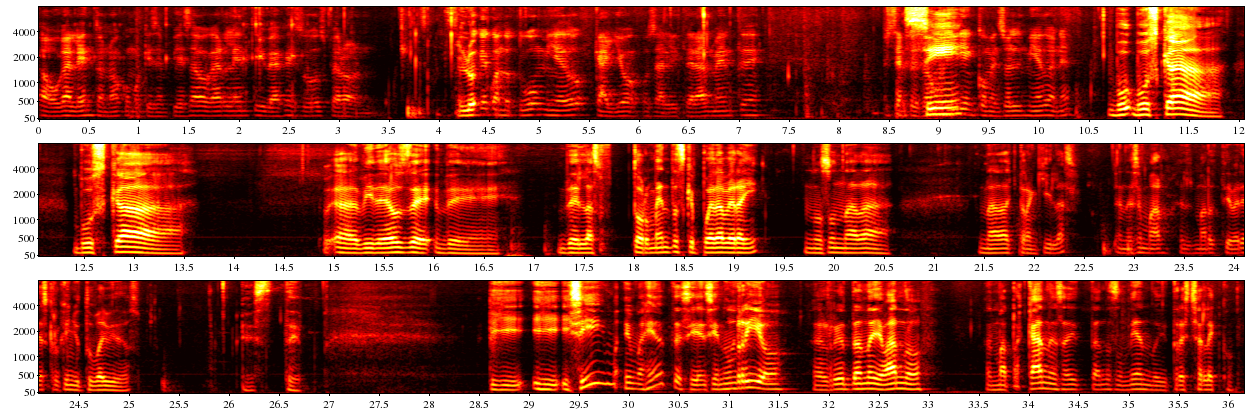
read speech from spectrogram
ahoga lento, ¿no? Como que se empieza a ahogar lento y ve a Jesús, pero Siento que cuando tuvo miedo cayó, o sea, literalmente se empezó a y comenzó el miedo en él. busca busca eh, videos de, de, de las tormentas que puede haber ahí. No son nada nada tranquilas en ese mar, el mar de Tiberias. Creo que en YouTube hay videos. Este. Y, y, sí, imagínate, si, en un río, el río te anda llevando en matacanes ahí te andas hundiendo y tres chaleco.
